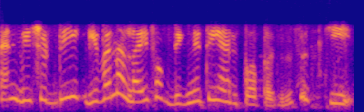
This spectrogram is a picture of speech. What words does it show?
and we should be given a life of dignity and purpose. This is key.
